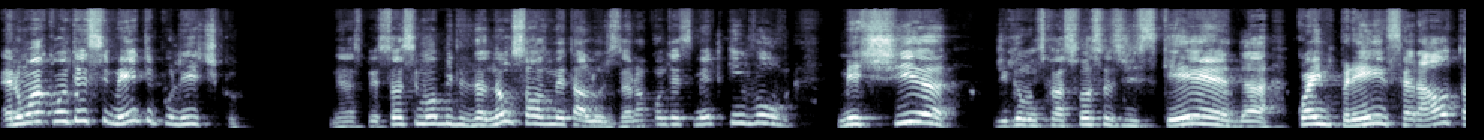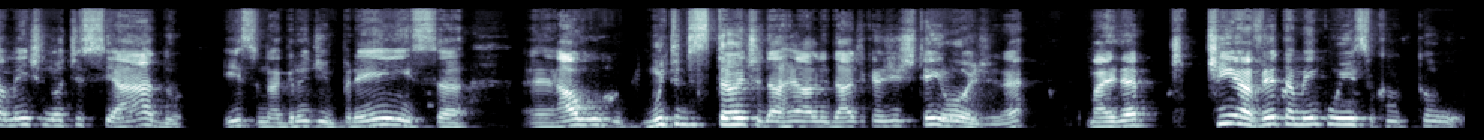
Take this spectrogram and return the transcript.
era um acontecimento político. Né? As pessoas se mobilizando, não só os metalúrgicos, era um acontecimento que envolve, mexia, digamos, com as forças de esquerda, com a imprensa, era altamente noticiado isso na grande imprensa, é algo muito distante da realidade que a gente tem hoje, né? Mas é, tinha a ver também com isso que eu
